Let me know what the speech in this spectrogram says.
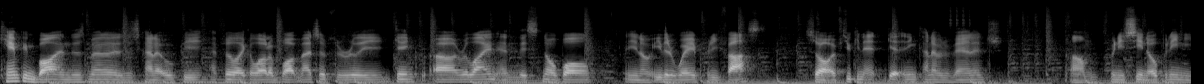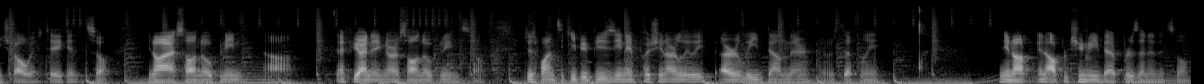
Camping bot in this meta is just kind of OP. I feel like a lot of bot matchups are really gank uh, reliant and they snowball, you know, either way pretty fast. So if you can get any kind of advantage, um, when you see an opening, you should always take it. So, you know, I saw an opening, uh, FBI and Ignar saw an opening, so just wanted to keep it busy and pushing our lead, our lead down there. It was definitely, you know, an opportunity that presented itself.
